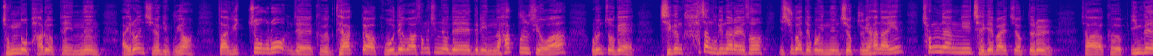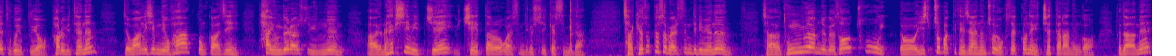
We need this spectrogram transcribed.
종로 바로 옆에 있는 아, 이런 지역이고요. 다 위쪽으로 이제 그 대학가 고대와 성신여대들이 있는 학군 수요와 오른쪽에 지금 가장 우리나라에서 이슈가 되고 있는 지역 중에 하나인 청량리 재개발 지역들을 자, 그 인근에 두고 있고요. 바로 밑에는 이제 왕십리 화학동까지 다 연결할 수 있는 아, 이런 핵심 입지에 위치해 있다고 말씀드릴 수 있겠습니다. 자, 계속해서 말씀드리면은 자, 동묘암역에서 초 어, 20초밖에 되지 않는 초역세권에 위치했다라는 거. 그다음에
